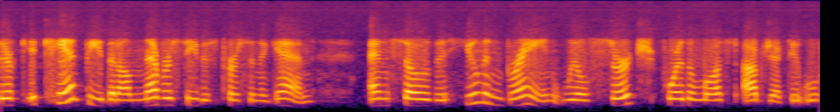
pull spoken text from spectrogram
there, it can't be that I'll never see this person again. And so the human brain will search for the lost object. It will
